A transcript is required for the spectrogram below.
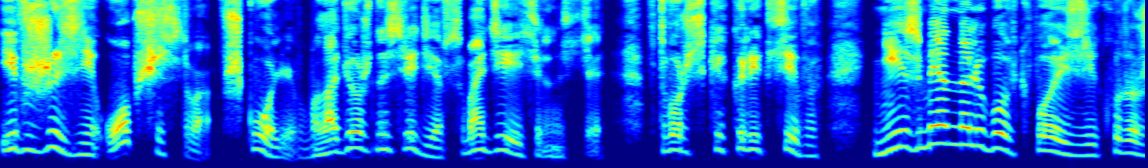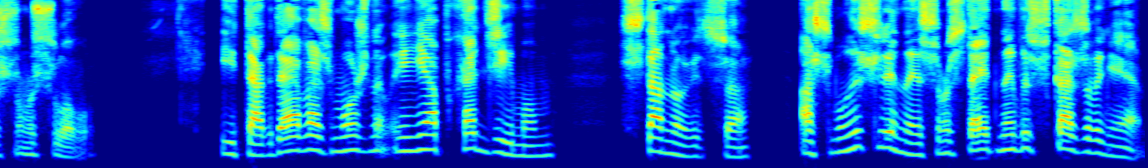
И в жизни общества, в школе, в молодежной среде, в самодеятельности, в творческих коллективах неизменна любовь к поэзии, к художественному слову. И тогда возможным и необходимым становится осмысленное самостоятельное высказывание,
